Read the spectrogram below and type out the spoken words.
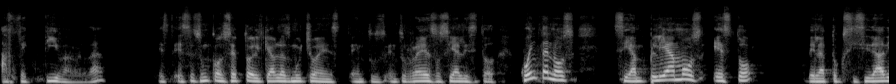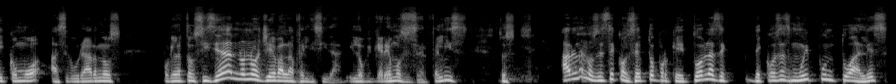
afectiva, ¿verdad? Este, es un concepto del que hablas mucho en, en, tus, en tus redes sociales y todo. Cuéntanos si ampliamos esto de la toxicidad y cómo asegurarnos porque la toxicidad no nos lleva a la felicidad y lo que queremos es ser felices. Entonces, háblanos de este concepto porque tú hablas de, de cosas muy puntuales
